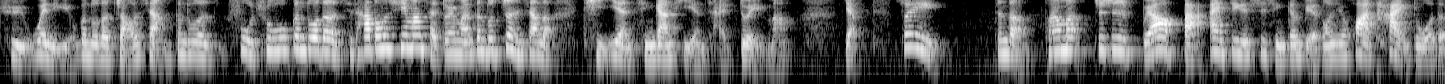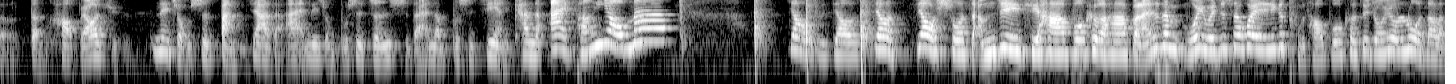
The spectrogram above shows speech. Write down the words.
去为你有更多的着想，更多的付出，更多的其他东西吗？才对吗？更多正向的体验，情感体验才对吗？呀，所以。真的，朋友们，就是不要把爱这个事情跟别的东西画太多的等号，不要觉那种是绑架的爱，那种不是真实的爱，那不是健康的爱，朋友们。要不要要要说咱们这一期哈播客哈，本来是在我以为就是会一个吐槽播客，最终又落到了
